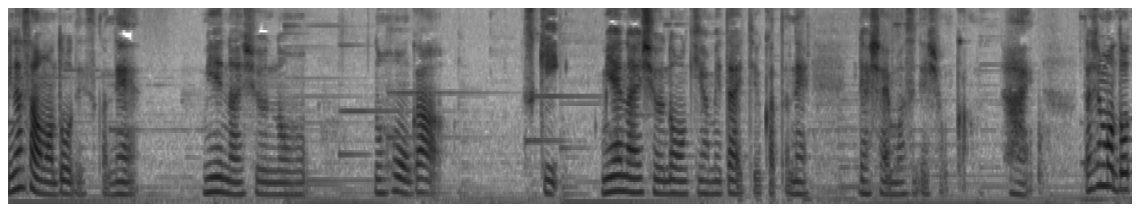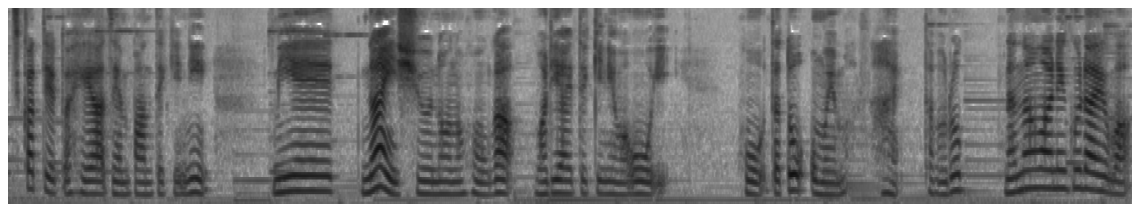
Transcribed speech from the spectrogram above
皆さんはどうですかね？見えない収納の方が好き見えない収納を極めたいという方ねらっしゃいますでしょうか？はい。私もどっちかっていうと部屋全般的に見えない収納の方が割合的には多い方だと思います。はい。多分7割ぐらいは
